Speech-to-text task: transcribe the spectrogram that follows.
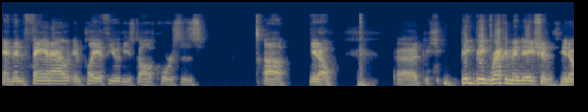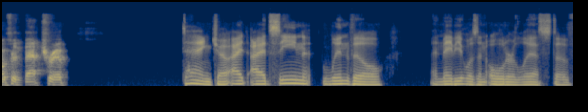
and then fan out and play a few of these golf courses. Uh, you know, uh, big big recommendation you know for that trip dang joe i i had seen linville and maybe it was an older list of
